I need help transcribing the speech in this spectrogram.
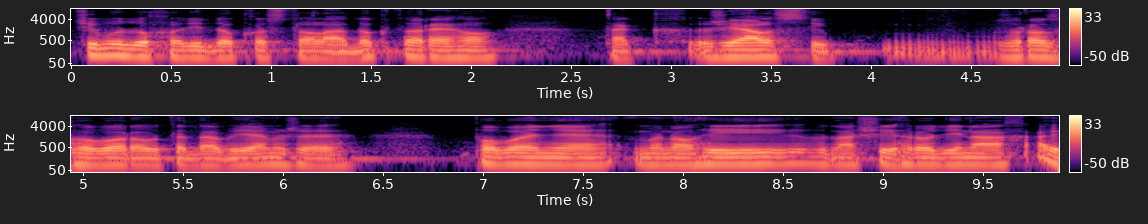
či budú chodiť do kostola, do ktorého, tak žiaľ si z rozhovorov teda viem, že po vojne mnohí v našich rodinách, aj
